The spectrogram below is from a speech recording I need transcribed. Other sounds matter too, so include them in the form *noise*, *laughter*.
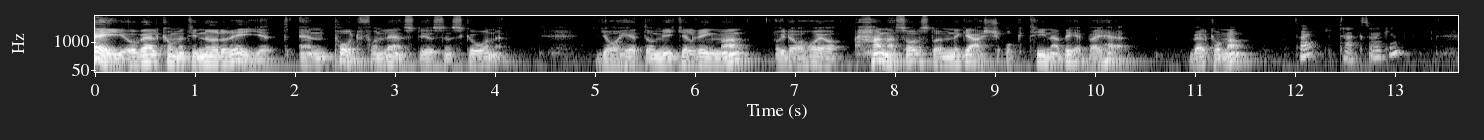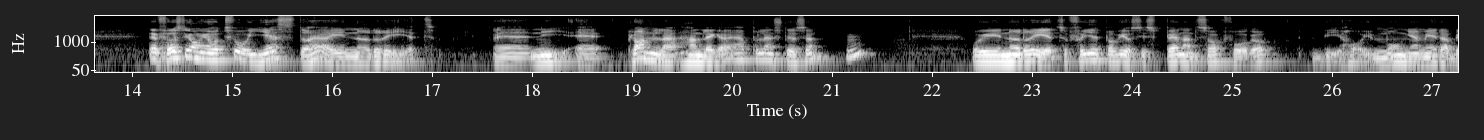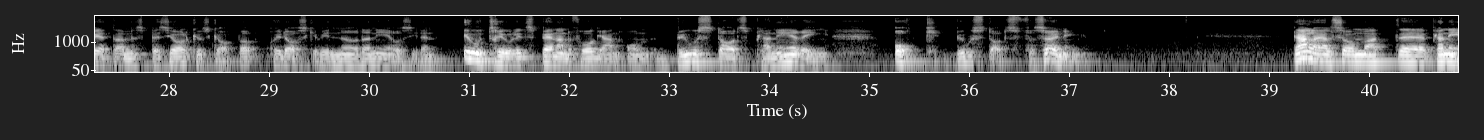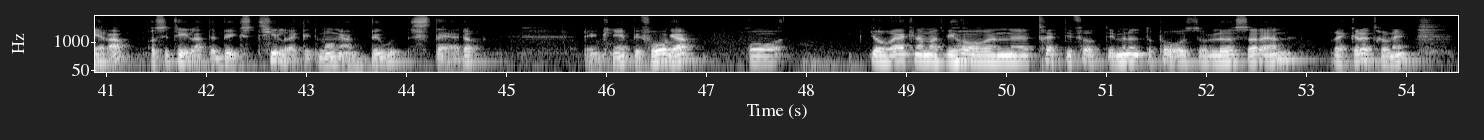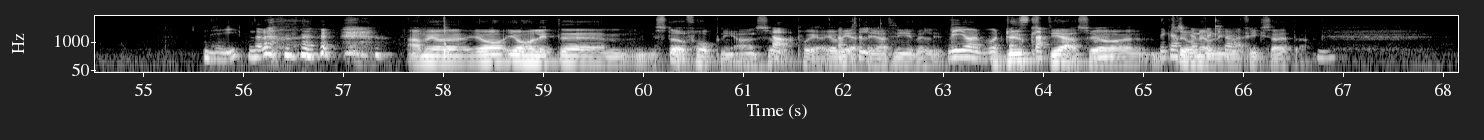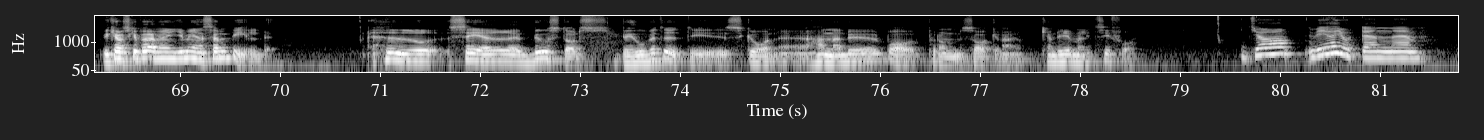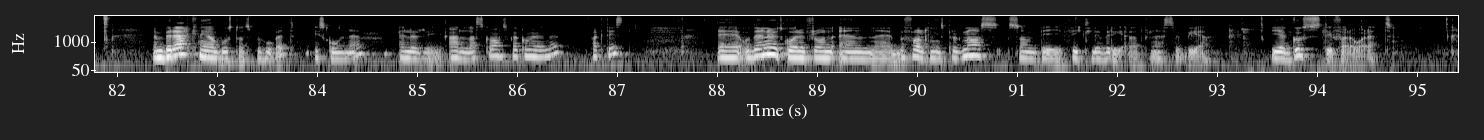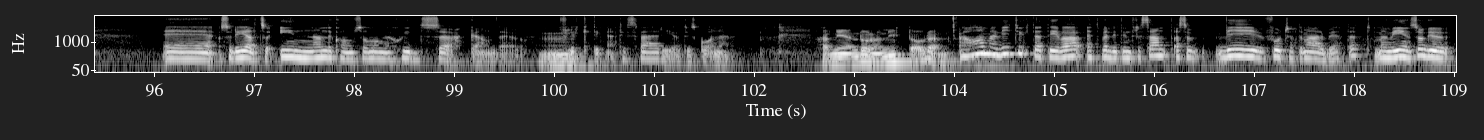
Hej och välkommen till Nörderiet, en podd från Länsstyrelsen Skåne. Jag heter Mikael Ringman och idag har jag Hanna Sahlström Negash och Tina Weberg här. Välkomna! Tack. Tack så mycket. Det är första gången jag har två gäster här i Nörderiet. Eh, ni är planhandläggare här på Länsstyrelsen. Mm. Och i Nörderiet så fördjupar vi oss i spännande sakfrågor. Vi har ju många medarbetare med specialkunskaper och idag ska vi nörda ner oss i den otroligt spännande frågan om bostadsplanering och bostadsförsörjning. Det handlar alltså om att eh, planera och se till att det byggs tillräckligt många bostäder. Det är en knepig fråga och jag räknar med att vi har en eh, 30-40 minuter på oss att lösa den. Räcker det tror ni? Nej. *laughs* Ja, men jag, jag, jag har lite eh, större förhoppningar än så Ja, på er. Jag vet absolut. ju att ni är väldigt Vi gör vårt bästa. duktiga så jag kanske tror kan nog ni fixar detta. Mm. Vi kanske ska börja med en gemensam bild. Hur ser bostadsbehovet ut i Skåne? Hanna, du är bra på de sakerna. Kan du ge mig lite siffror? Ja, vi har gjort en, eh, en beräkning av bostadsbehovet i Skåne, eller i alla skånska kommuner faktiskt. Eh, Och den utgår ifrån en eh, befolkningsprognos som vi fick levererad från SCB i augusti förra året. Eh, Så det är alltså innan det kom så många skyddssökande och Mm. flyktingar till Sverige och till Skåne. Hade ni ändå någon nytta av den? Ja, men vi tyckte att det var ett väldigt intressant... Alltså, vi fortsatte med arbetet, men vi insåg ju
